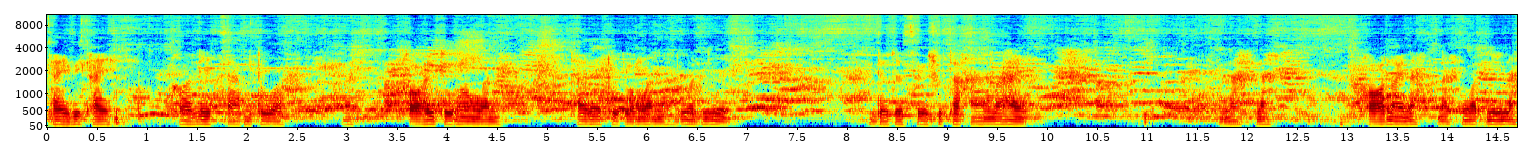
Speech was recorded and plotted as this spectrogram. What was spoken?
ใครพี่ใคร ขอเลขสามตัวนะขอให้ถูกรางวัล ถ้าได้ถูกรางวัลงวดนี้ เดี๋ยวจะซื้อชุดทหารมาให้ นะนะ ขอหน่อยนะนะงวดนี้นะ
